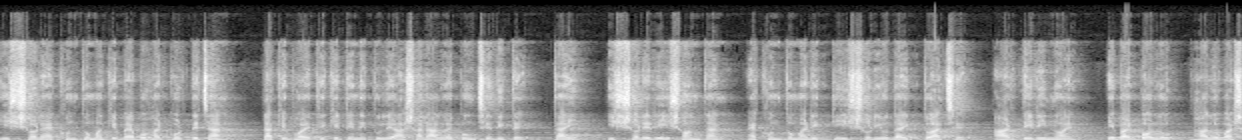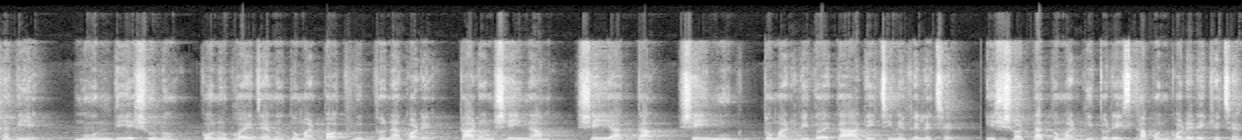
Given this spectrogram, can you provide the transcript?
ঈশ্বর এখন তোমাকে ব্যবহার করতে চান, তাকে ভয় থেকে টেনে তুলে আসার আলোয় পৌঁছে দিতে। তাই, ঈশ্বরের এই সন্তান এখন তোমার একটি ঈশ্বরীয় দায়িত্ব আছে। আর দেরি নয়, এবার বলো, ভালোবাসা দিয়ে। মন দিয়ে শুনো, কোনো ভয় যেন তোমার পথ রুদ্ধ না করে, কারণ সেই নাম, সেই আত্মা, সেই মুখ, তোমার হৃদয় তা আগেই চিনে ফেলেছে। ঈশ্বর তা তোমার ভিতরেই স্থাপন করে রেখেছেন।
